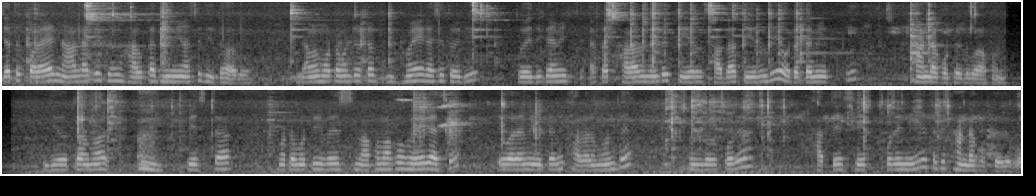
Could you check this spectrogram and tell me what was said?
যাতে কড়াইয়ে না লাগে সেজন্য হালকা ধিমি আছে দিতে হবে। আমার মোটামুটি ওটা হয়ে গেছে তৈরি। তো এদিকে আমি একটা থালার মধ্যে তেল, সাদা তেল দিয়ে ওটাতে আমি একটু ঠান্ডা করতে দেবো এখন। যেহেতু আমার পেস্টটা মোটামুটি বেশ মাখো মাখো হয়ে গেছে, এবার আমি এটা আমি থালার মধ্যে সুন্দর করে হাতে সেট করে নিয়ে এটাকে ঠান্ডা করতে দেবো।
